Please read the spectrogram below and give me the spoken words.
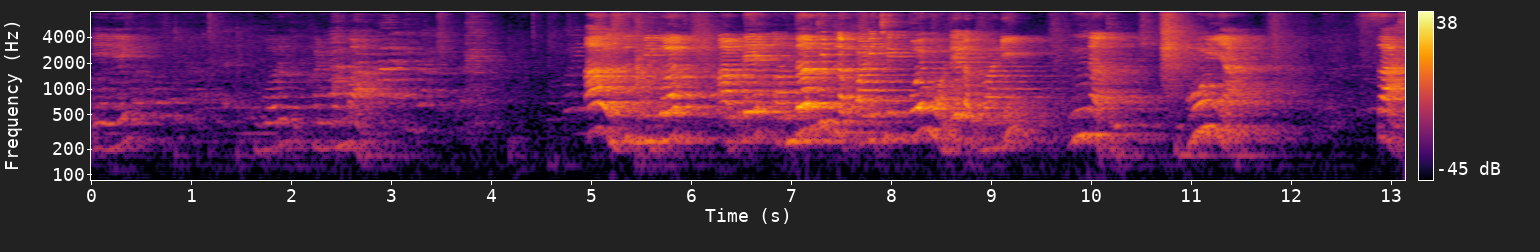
છે. એક વર્ગખંડમાં. આ વસ્તુ વિગત આપણે અંદરથી જ લખવાની છે. કોઈ મોઢે લખવાની નથી ગુણ્યા સાત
